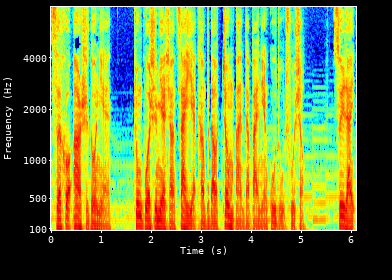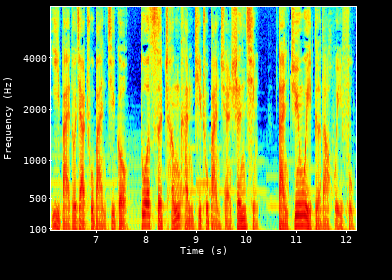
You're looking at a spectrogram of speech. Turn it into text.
此后二十多年，中国市面上再也看不到正版的《百年孤独》出售，虽然一百多家出版机构。多次诚恳提出版权申请，但均未得到回复。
